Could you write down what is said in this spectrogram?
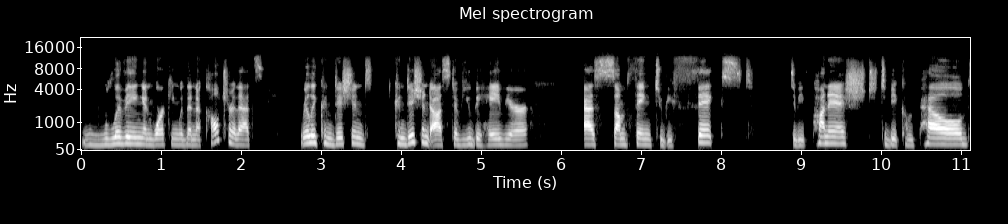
living and working within a culture that's really conditioned conditioned us to view behavior as something to be fixed to be punished, to be compelled.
